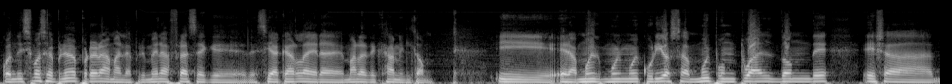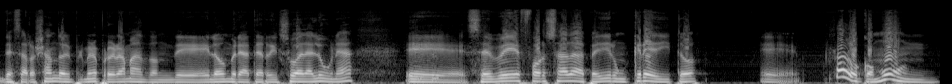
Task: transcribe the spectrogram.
cuando hicimos el primer programa, la primera frase que decía Carla era de Margaret Hamilton y era muy muy muy curiosa, muy puntual donde ella desarrollando el primer programa donde el hombre aterrizó a la luna eh, se ve forzada a pedir un crédito eh, algo común,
